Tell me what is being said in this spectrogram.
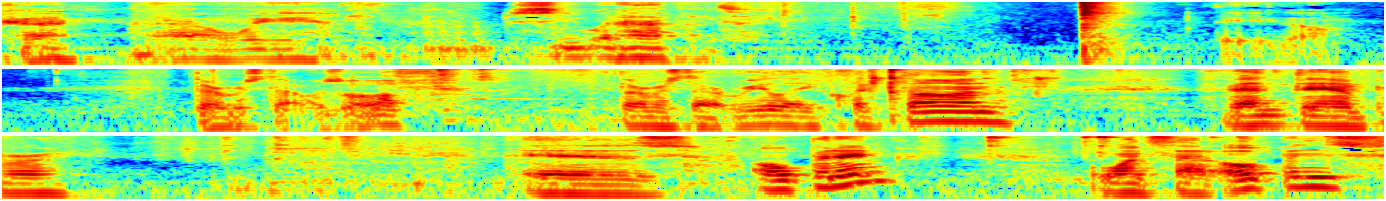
Okay, now we see what happened. There you go. Thermostat was off. Thermostat relay clicked on. Vent damper is opening. Once that opens,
